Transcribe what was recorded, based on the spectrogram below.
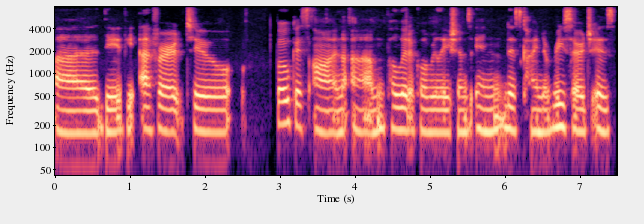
uh, the the effort to focus on um, political relations in this kind of research is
